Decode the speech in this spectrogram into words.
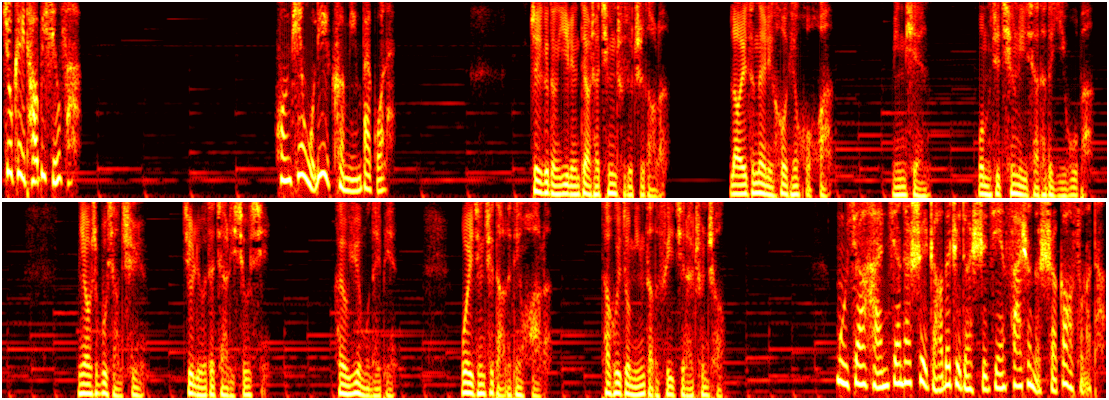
就可以逃避刑罚？黄天武立刻明白过来。这个等一连调查清楚就知道了。老爷子那里后天火化。明天，我们去清理一下他的遗物吧。你要是不想去，就留在家里休息。还有岳母那边，我已经去打了电话了，他会坐明早的飞机来春城。穆萧寒将他睡着的这段时间发生的事告诉了他。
